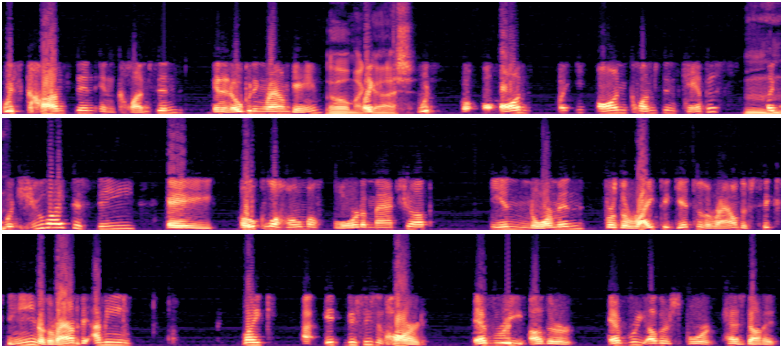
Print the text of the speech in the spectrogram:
Wisconsin and Clemson in an opening round game? Oh my Like, gosh. Would on on Clemson's campus? Mhm. Like, would you like to see a Oklahoma Florida matchup in Norman for the right to get to the round of 16 or the round of? I mean, like, it, this isn't hard. Every other every other sport has done it.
